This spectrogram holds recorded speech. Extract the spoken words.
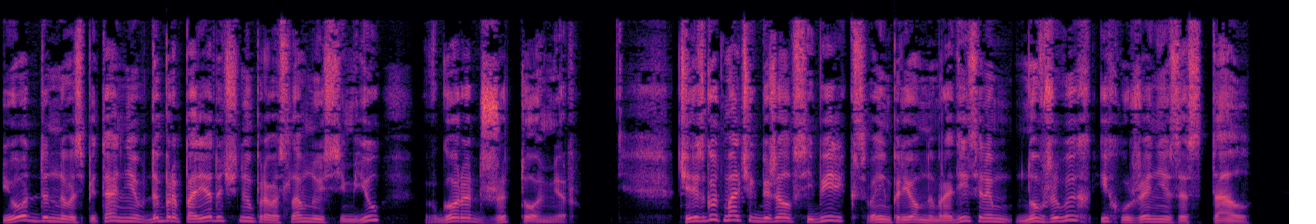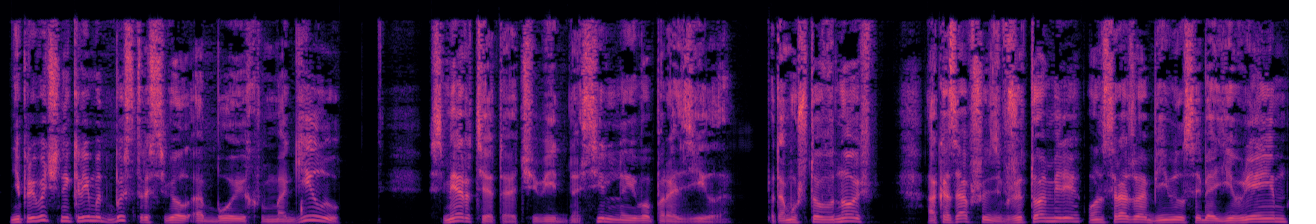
и отдан на воспитание в добропорядочную православную семью в город Житомир. Через год мальчик бежал в Сибирь к своим приемным родителям, но в живых их уже не застал. Непривычный климат быстро свел обоих в могилу. Смерть эта, очевидно, сильно его поразила, потому что вновь, оказавшись в Житомире, он сразу объявил себя евреем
